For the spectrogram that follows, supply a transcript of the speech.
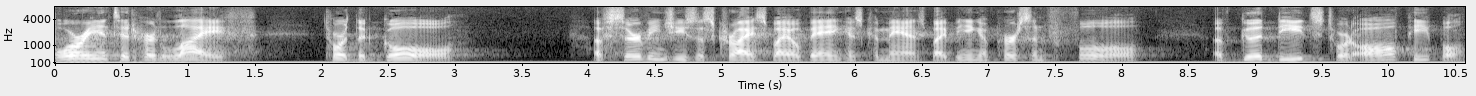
oriented her life toward the goal of serving Jesus Christ by obeying his commands, by being a person full of good deeds toward all people,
